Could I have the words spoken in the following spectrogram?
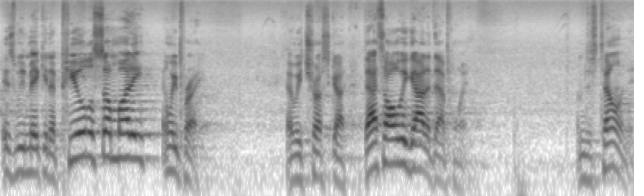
is we make an appeal to somebody and we pray and we trust God. That's all we got at that point. I'm just telling you,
